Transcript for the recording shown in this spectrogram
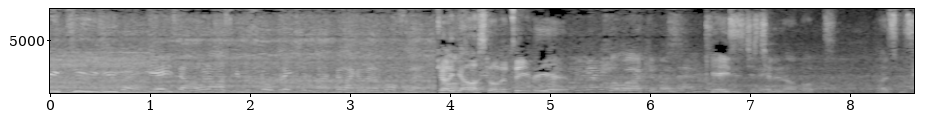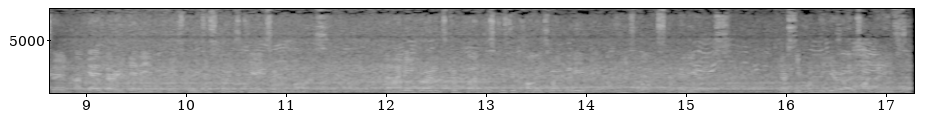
3-2 Juve. Chiesa, I want to ask him the score prediction, but I feel like I'm in a bottle it. Trying to get Arsenal on the TV here. It's not working, man. Chiesa's just chilling in our box. That's insane. I'm getting very giddy because we just spoke to Chiesa in the box. And I need Ronan to confirm this because the comments won't believe me, but he's watched the videos. Especially from the Euros, I believe so.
